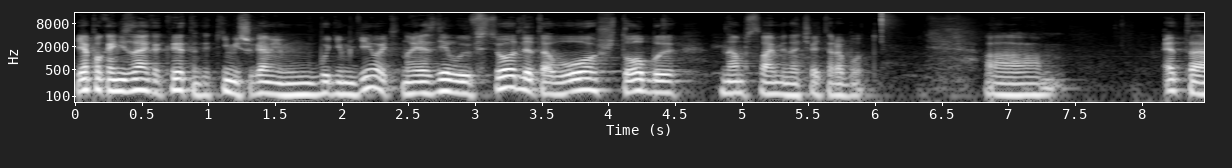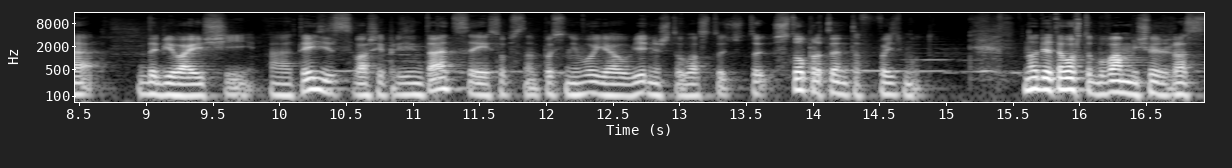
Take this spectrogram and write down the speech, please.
Я пока не знаю конкретно, какими шагами мы будем делать, но я сделаю все для того, чтобы нам с вами начать работу. Это добивающий а, тезис вашей презентации, и, собственно, после него я уверен, что вас 100% возьмут. Но для того, чтобы вам еще раз,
